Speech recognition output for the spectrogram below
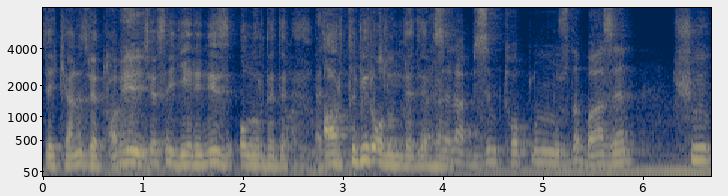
zekanız ve toplum Tabii. içerisinde yeriniz olur dedi. Artı bir olun dedi efendim. Mesela bizim toplumumuzda bazen şu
